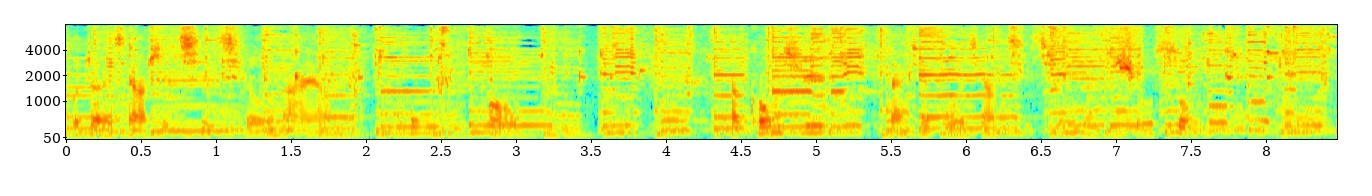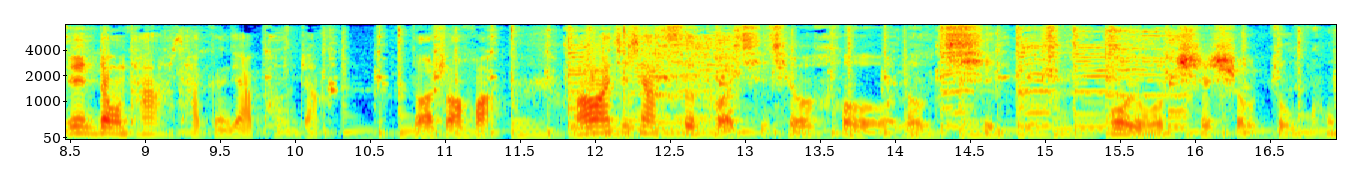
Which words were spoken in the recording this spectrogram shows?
不正像是气球那样的空泡吗？它空虚，但却不会像气球那样收缩。运动它，它更加膨胀。多说话，往往就像刺破气球后漏气，不如持手中空。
